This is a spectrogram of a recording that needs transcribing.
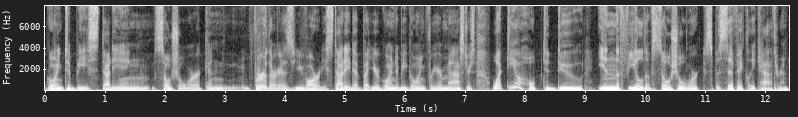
going to be studying social work and further, as you've already studied it, but you're going to be going for your master's. What do you hope to do in the field of social work specifically, Catherine?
